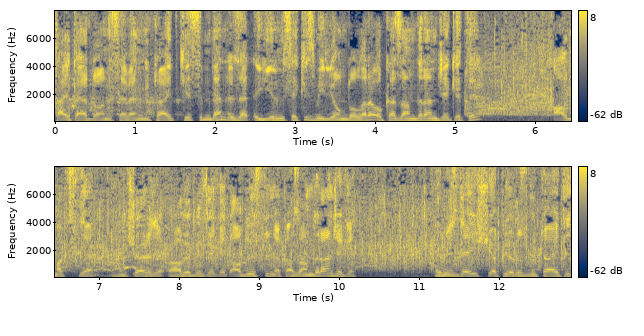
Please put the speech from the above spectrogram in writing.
Tayyip Erdoğan'ı seven müteahhit kesimden özellikle 28 milyon dolara o kazandıran ceketi almak isteyen yani şöyle diyor abi bu ceket adı üstünde kazandıran ceket. E biz de iş yapıyoruz müteahhitiz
